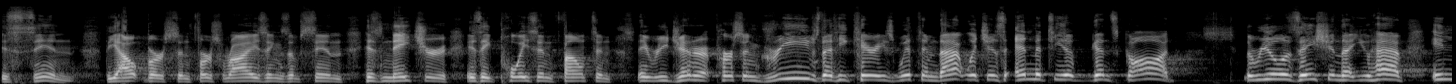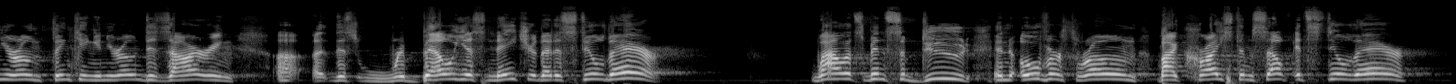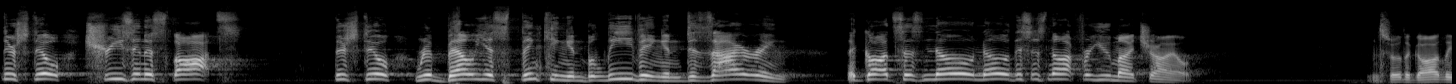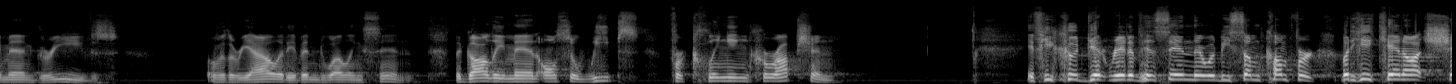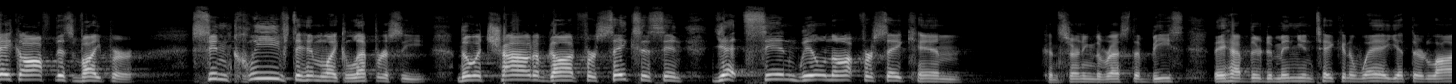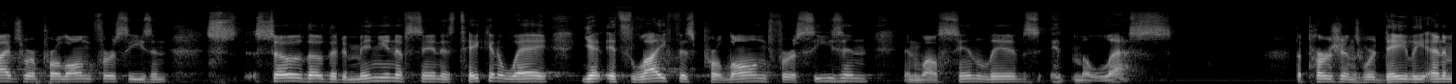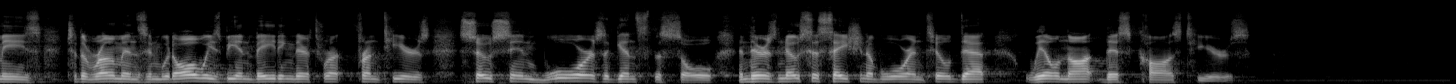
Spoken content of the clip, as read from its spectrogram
is sin. The outbursts and first risings of sin. His nature is a poison fountain. A regenerate person grieves that he carries with him that which is enmity against God. The realization that you have in your own thinking, in your own desiring, uh, uh, this rebellious nature that is still there. While it's been subdued and overthrown by Christ Himself, it's still there. There's still treasonous thoughts. There's still rebellious thinking and believing and desiring that God says, No, no, this is not for you, my child. And so the godly man grieves over the reality of indwelling sin. The godly man also weeps for clinging corruption. If he could get rid of his sin, there would be some comfort, but he cannot shake off this viper. Sin cleaves to him like leprosy. Though a child of God forsakes his sin, yet sin will not forsake him. Concerning the rest of beasts, they have their dominion taken away, yet their lives were prolonged for a season. So, though the dominion of sin is taken away, yet its life is prolonged for a season, and while sin lives, it molests. The Persians were daily enemies to the Romans and would always be invading their frontiers. So sin wars against the soul, and there is no cessation of war until death will not this cause tears?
